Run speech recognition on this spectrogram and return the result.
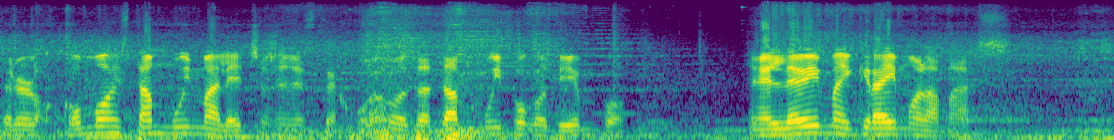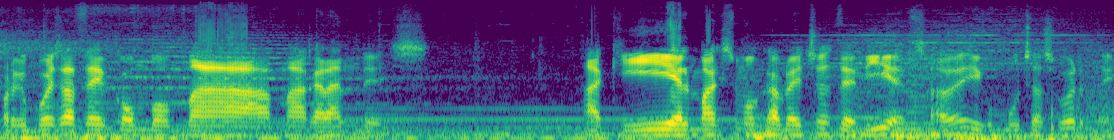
Pero los combos están muy mal hechos en este juego, te dan muy poco tiempo. En el Devil May Cry mola más, porque puedes hacer combos más, más grandes. Aquí el máximo que habré hecho es de 10, ¿sabes? Y con mucha suerte.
